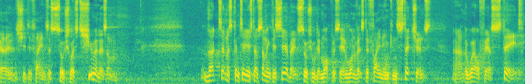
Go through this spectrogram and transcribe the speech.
uh, she defines as socialist humanism. That Titmuss continues to have something to say about social democracy and one of its defining constituents, uh, the welfare state,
